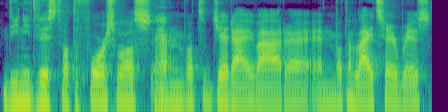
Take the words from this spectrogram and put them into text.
die niet wist wat de Force was Ja. en wat de Jedi waren en wat een lightsaber is.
